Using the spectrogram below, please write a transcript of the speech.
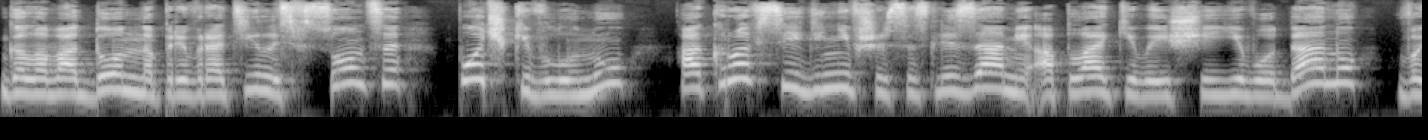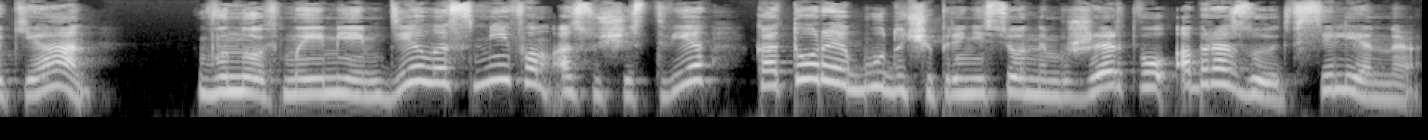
Голова Донна превратилась в солнце, почки в луну, а кровь, соединившись со слезами, оплакивающей его Дану, в океан – Вновь мы имеем дело с мифом о существе, которое, будучи принесенным в жертву, образует Вселенную.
